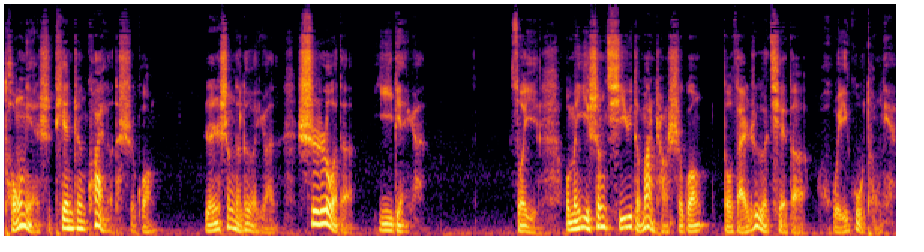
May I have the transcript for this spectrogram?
童年是天真快乐的时光。人生的乐园，失落的伊甸园。所以，我们一生其余的漫长时光，都在热切的回顾童年。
